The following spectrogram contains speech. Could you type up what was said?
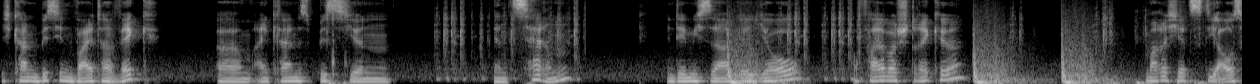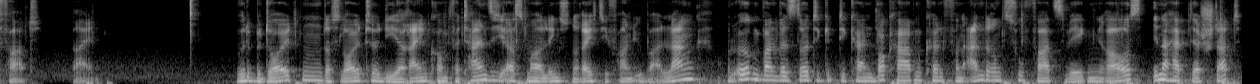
ich kann ein bisschen weiter weg ähm, ein kleines bisschen entzerren, indem ich sage, yo, auf halber Strecke mache ich jetzt die Ausfahrt rein. Würde bedeuten, dass Leute, die hier reinkommen, verteilen sich erstmal links und rechts, die fahren überall lang. Und irgendwann, wenn es Leute gibt, die keinen Bock haben, können von anderen Zufahrtswegen raus, innerhalb der Stadt,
